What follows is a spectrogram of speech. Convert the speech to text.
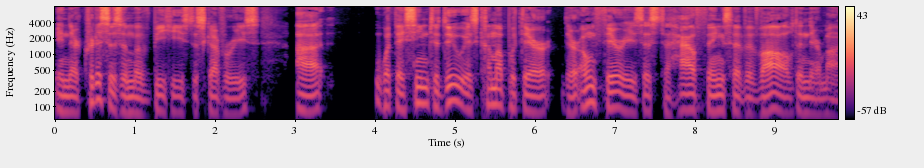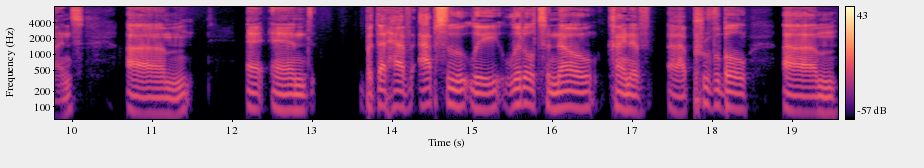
in their criticism of Behe's discoveries uh, what they seem to do is come up with their their own theories as to how things have evolved in their minds, um, and, and, but that have absolutely little to no kind of uh, provable um,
